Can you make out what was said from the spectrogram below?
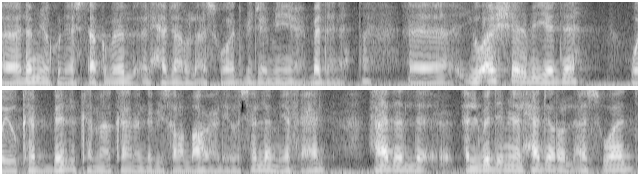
آه، لم يكن يستقبل الحجر الأسود بجميع بدنه طيب. آه، يؤشر بيده ويكبر كما كان النبي صلى الله عليه وسلم يفعل هذا البدء من الحجر الأسود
